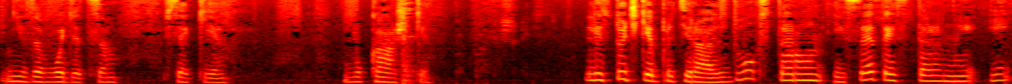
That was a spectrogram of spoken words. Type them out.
Не заводятся всякие букашки. Листочки я протираю с двух сторон, и с этой стороны, и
